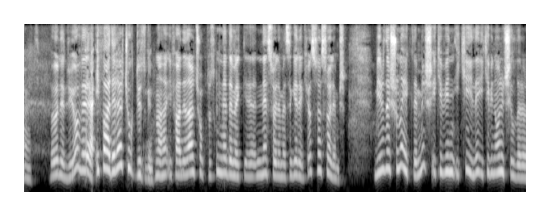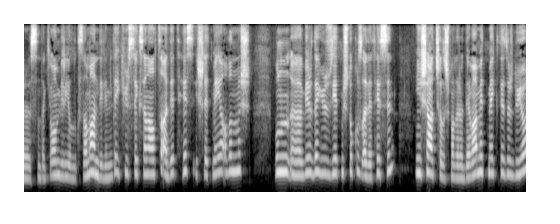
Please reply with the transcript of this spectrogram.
Evet. Böyle diyor ve yani ifadeler çok düzgün. Ha, ifadeler çok düzgün. Ne demek e, ne söylemesi gerekiyorsa söylemiş. Bir de şunu eklemiş 2002 ile 2013 yılları arasındaki 11 yıllık zaman diliminde 286 adet HES işletmeye alınmış. Bunun e, bir de 179 adet HES'in inşaat çalışmaları devam etmektedir diyor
